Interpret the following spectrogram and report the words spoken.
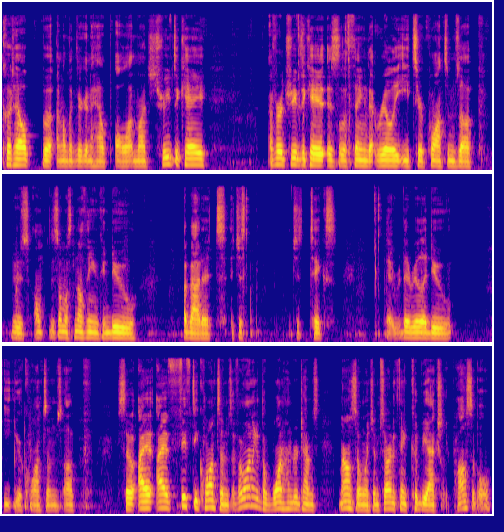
could help, but I don't think they're going to help all that much. Tree Decay, I've heard Tree Decay is the thing that really eats your quantums up. There's there's almost nothing you can do about it. It just it just takes. It, they really do eat your quantums up. So I I have 50 quantums. If I want to get the 100 times milestone, which I'm starting to think could be actually possible,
